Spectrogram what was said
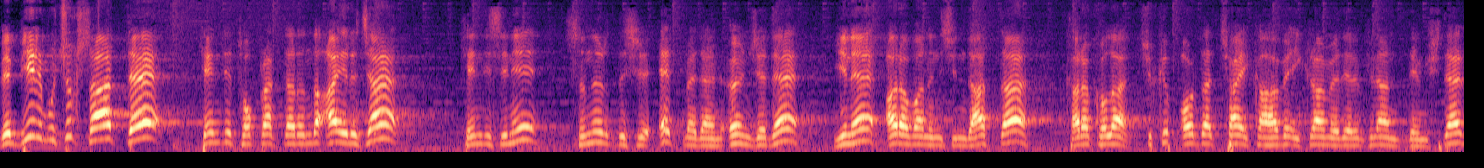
Ve bir buçuk saatte kendi topraklarında ayrıca kendisini sınır dışı etmeden önce de yine arabanın içinde hatta karakola çıkıp orada çay kahve ikram edelim filan demişler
